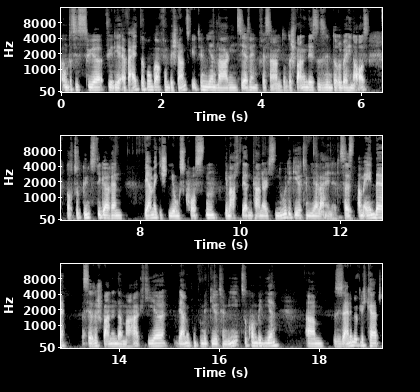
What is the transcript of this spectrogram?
Und das ist für, für die Erweiterung auch von Bestandsgeothermieanlagen sehr, sehr interessant. Und das Spannende ist, dass es eben darüber hinaus noch zu günstigeren Wärmegestehungskosten gemacht werden kann als nur die Geothermie alleine. Das heißt, am Ende sehr, sehr spannender Markt, hier Wärmepumpe mit Geothermie zu kombinieren. Ähm, das ist eine Möglichkeit.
